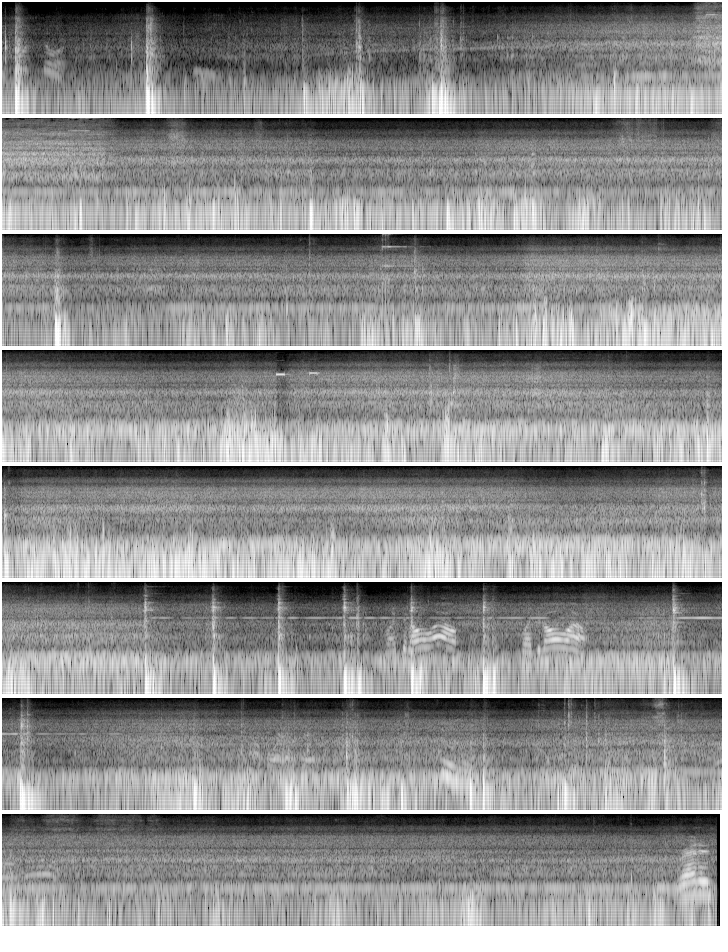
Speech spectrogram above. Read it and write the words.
good. Flick it all out. Flick it all out. Boy, that's it. Ready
